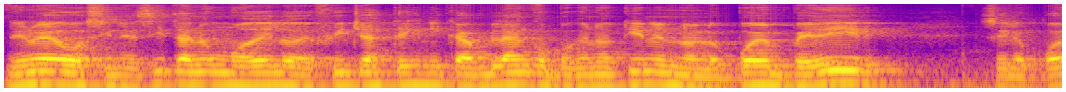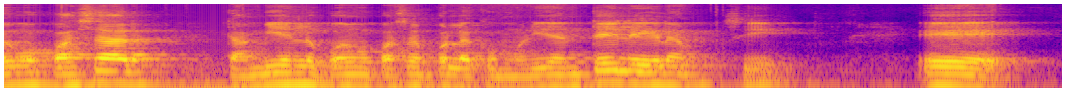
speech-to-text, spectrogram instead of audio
De nuevo, si necesitan un modelo de fichas técnicas en blanco porque no tienen, nos lo pueden pedir, se lo podemos pasar, también lo podemos pasar por la comunidad en Telegram, ¿sí? Eh,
